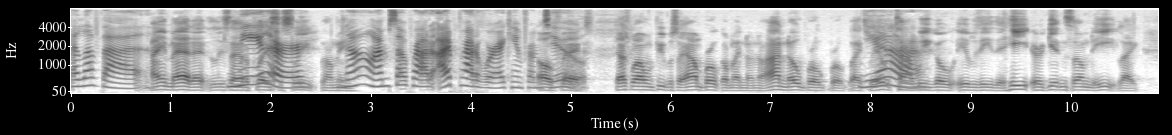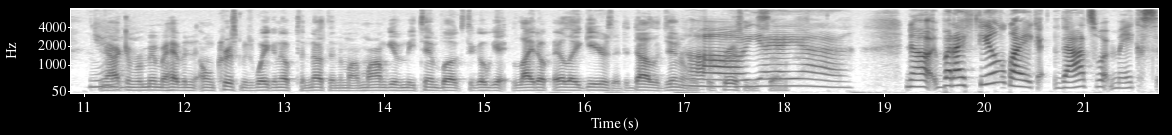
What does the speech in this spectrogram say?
I love that. I ain't mad at. it. At least I had Me a place to sleep. I mean, no, I'm so proud. Of, I'm proud of where I came from oh too. facts. That's why when people say I'm broke, I'm like, no, no, I know broke, broke. Like every Yeah. time we go, it was either heat or getting something to eat. Like, you know, I can remember having on Christmas waking up to nothing, and my mom giving me ten bucks to go get light up L.A. Gears at the Dollar General for Oh, yeah, so. yeah, yeah. No, but I feel like that's what makes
